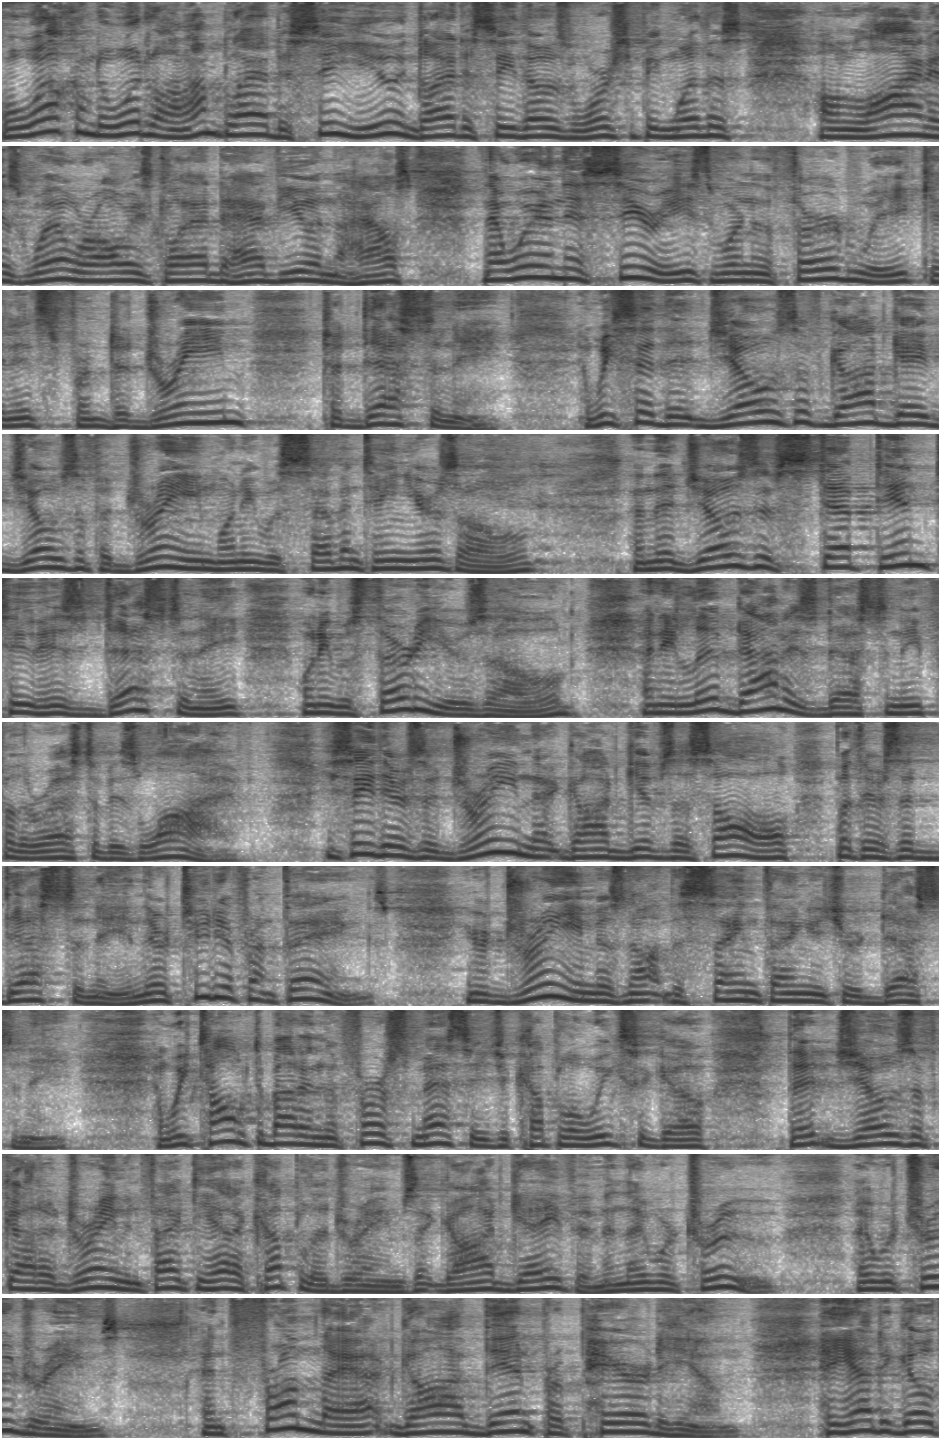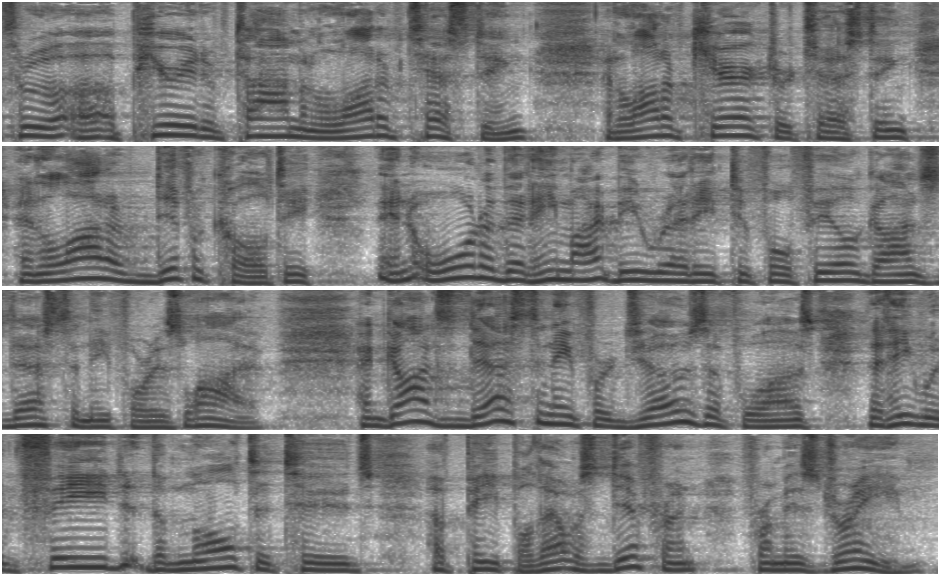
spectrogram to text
Well, welcome to Woodlawn. I'm glad to see you and glad to see those worshiping with us online as well. We're always glad to have you in the house. Now, we're in this series, we're in the third week, and it's from to dream to destiny. And we said that Joseph, God gave Joseph a dream when he was 17 years old and that Joseph stepped into his destiny when he was 30 years old, and he lived out his destiny for the rest of his life. You see, there's a dream that God gives us all, but there's a destiny, and they're two different things. Your dream is not the same thing as your destiny. And we talked about in the first message a couple of weeks ago that Joseph got a dream. In fact, he had a couple of dreams that God gave him, and they were true. They were true dreams. And from that, God then prepared him. He had to go through a, a period of time and a lot of testing, and a lot of character testing, and a lot of difficulty in order that he might be ready to fulfill God's destiny for his life. And God's destiny for Joseph was that he would feed the multitudes of people. That was different from his dream.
